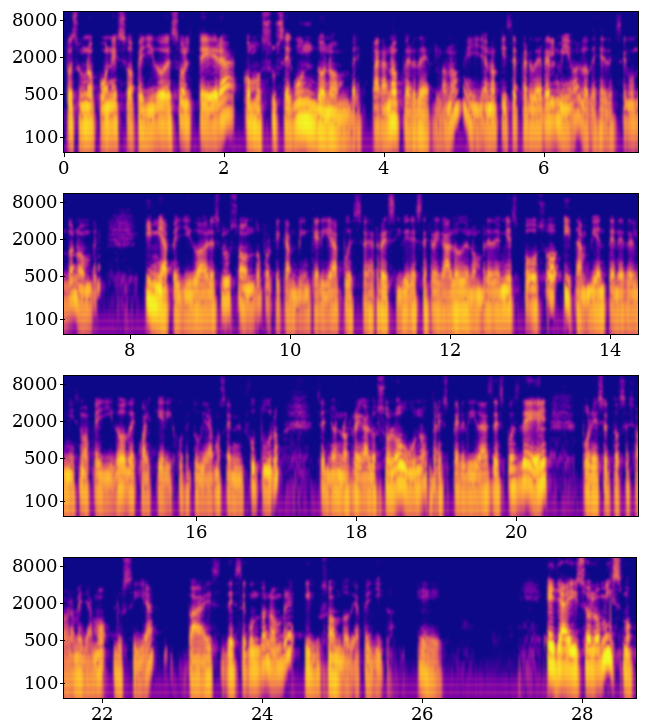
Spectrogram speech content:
pues uno pone su apellido de soltera como su segundo nombre, para no perderlo, ¿no? Y ya no quise perder el mío, lo dejé de segundo nombre, y mi apellido ahora es Luzondo, porque también quería pues eh, recibir ese regalo de nombre de mi esposo y también tener el mismo apellido de cualquier hijo que tuviéramos en el futuro. El Señor nos regaló solo uno, tres perdidas después de él, por eso entonces ahora me llamo Lucía Baez de segundo nombre y Luzondo de apellido. Eh, ella hizo lo mismo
